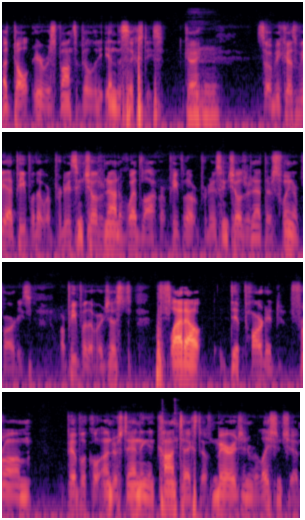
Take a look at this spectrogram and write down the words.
adult irresponsibility in the 60s. Okay? Mhm. So because we had people that were producing children out of wedlock, or people that were producing children at their swinger parties, or people that were just flat out departed from biblical understanding and context of marriage and relationship,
